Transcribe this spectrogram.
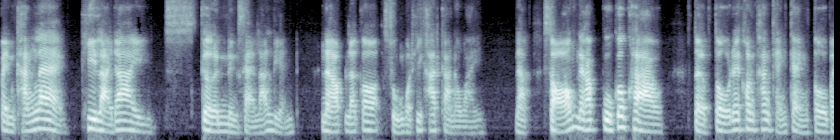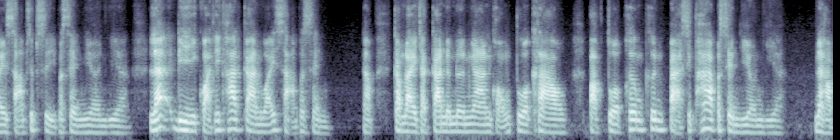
เป็นครั้งแรกที่รายได้ เกิน1นึ่งแสนล้านเหรียญนะครับแล้วก็สูงกว่าที่คาดการเอาไว้นะครับสองนะครับ Google Cloud เติบโตได้ค่อนข้างแข็งแกร่งโตไป 34% year on year และดีกว่าที่คาดการไว้ 3%นะครับกำไรจากการดำเนินงานของตัว Cloud ปรับตัวเพิ่มขึ้น 85% year on year นะครับ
